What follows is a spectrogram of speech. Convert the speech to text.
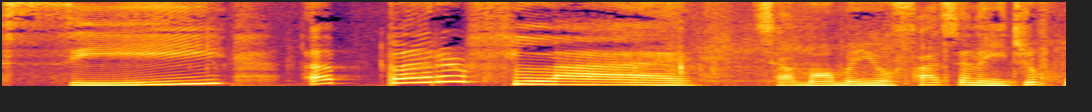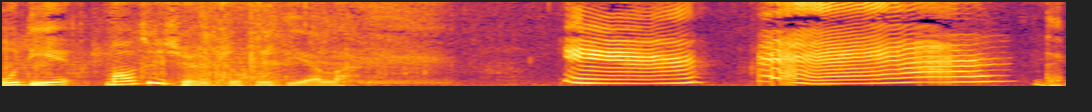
see a butterfly. 小猫们又发现了一只蝴蝶，猫最喜欢吃蝴蝶了。The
